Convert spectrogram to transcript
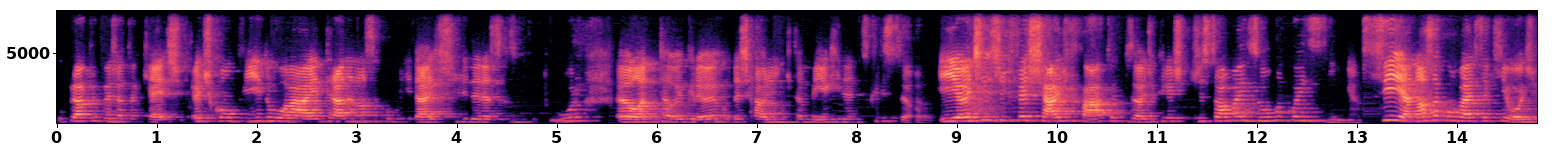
o próprio BJCast. Eu te convido a entrar na nossa comunidade de lideranças futuro, eh, lá no Telegram, vou deixar o link também aqui na descrição. E antes de fechar de fato o episódio, eu queria te pedir só mais uma coisinha. Se a nossa conversa aqui hoje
